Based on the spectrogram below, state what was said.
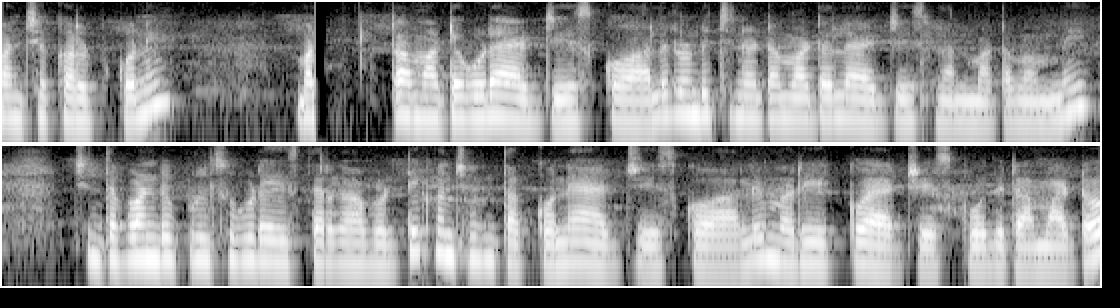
మంచిగా కలుపుకొని టమాటా కూడా యాడ్ చేసుకోవాలి. రెండు చిన్న టమాటాలు యాడ్ చేసింది అనమాట మమ్మీ. చింతపండు పులుసు కూడా వేస్తారు కాబట్టి కొంచెం తక్కువనే యాడ్ చేసుకోవాలి. మరి ఎక్కువ యాడ్ చేసుకోవద్దు టమాటో.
